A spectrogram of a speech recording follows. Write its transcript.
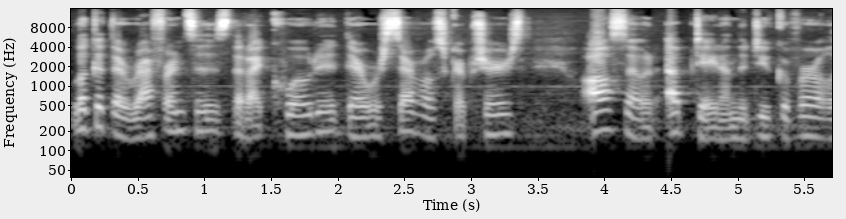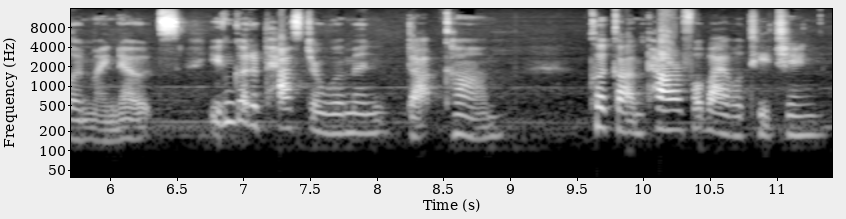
look at the references that I quoted. There were several scriptures also, an update on the Duke of Earl in my notes. You can go to pastorwoman.com, click on Powerful Bible Teaching,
